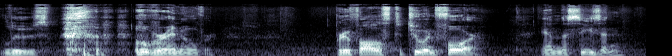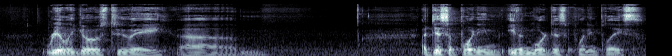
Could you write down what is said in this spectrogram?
lose over and over. Purdue falls to two and four, and the season really goes to a um, a disappointing, even more disappointing place.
